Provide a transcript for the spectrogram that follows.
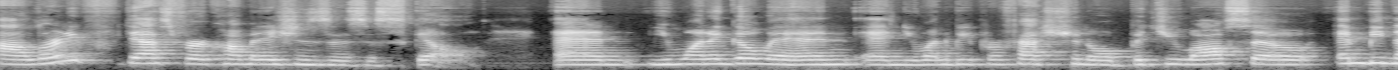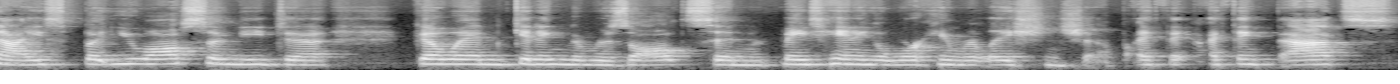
uh, learning to ask for accommodations is a skill and you want to go in and you want to be professional but you also and be nice but you also need to go in getting the results and maintaining a working relationship i think i think that's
